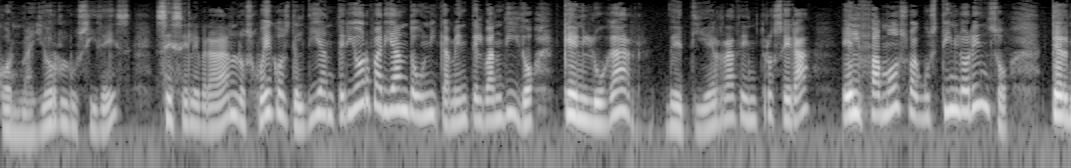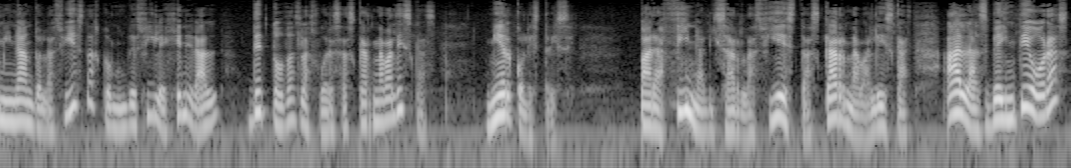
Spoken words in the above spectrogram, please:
con mayor lucidez se celebrarán los juegos del día anterior, variando únicamente el bandido, que en lugar de tierra adentro será el famoso Agustín Lorenzo, terminando las fiestas con un desfile general de todas las fuerzas carnavalescas. Miércoles 13. Para finalizar las fiestas carnavalescas a las 20 horas,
